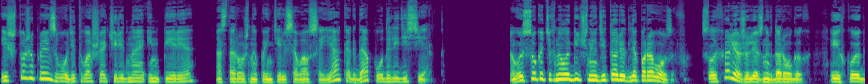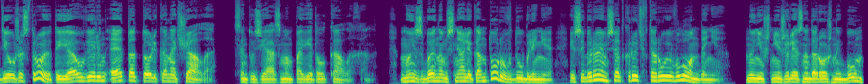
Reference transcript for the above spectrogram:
«И что же производит ваша очередная империя?» Осторожно поинтересовался я, когда подали десерт. «Высокотехнологичные детали для паровозов. Слыхали о железных дорогах? Их кое-где уже строят, и я уверен, это только начало», — с энтузиазмом поведал Калахан. «Мы с Беном сняли контору в Дублине и собираемся открыть вторую в Лондоне. Нынешний железнодорожный бум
